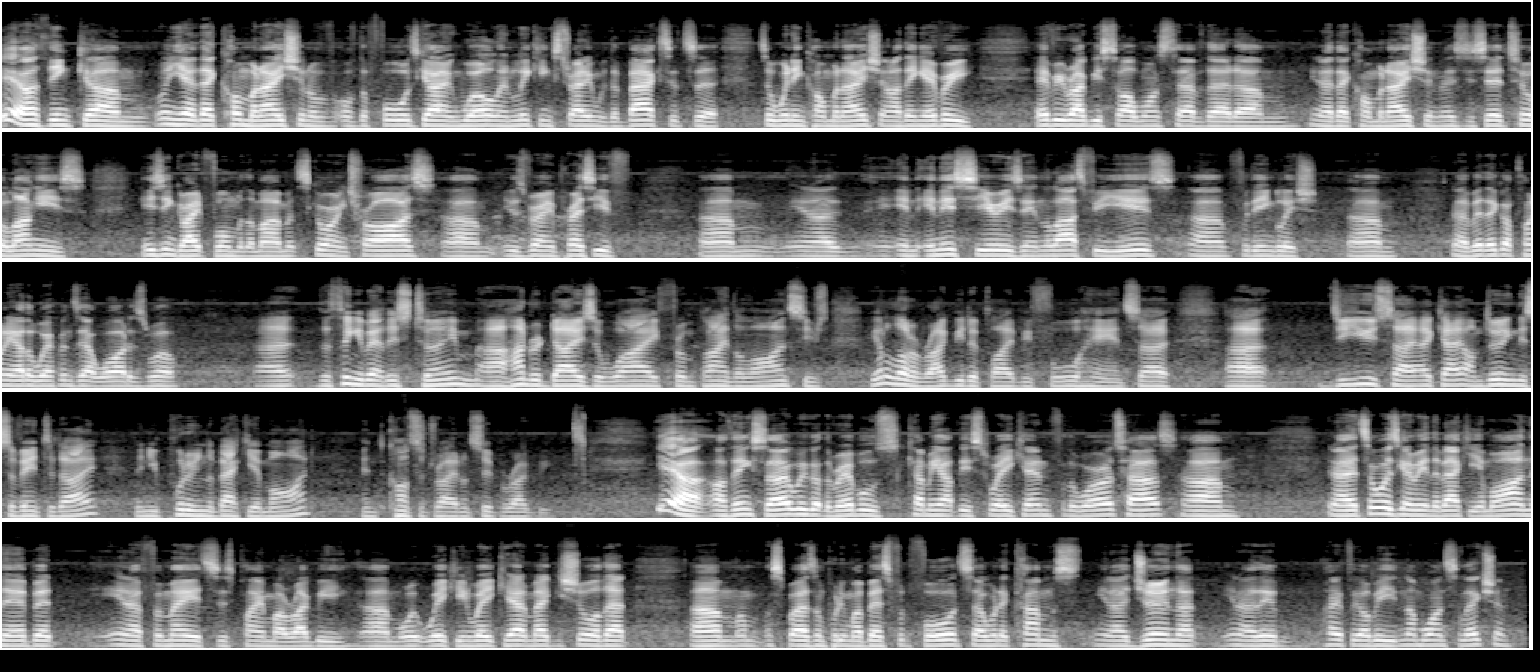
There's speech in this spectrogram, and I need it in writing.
Yeah, I think um, when you have that combination of, of the forwards going well and linking straight in with the backs, it's a it's a winning combination. I think every every rugby side wants to have that um, you know that combination. As you said, Tuilagi's he's in great form at the moment, scoring tries. Um, he was very impressive. Um, you know, in, in this series in the last few years uh, for the English. Um, you know, but they've got plenty of other weapons out wide as well. Uh, the thing about this team, uh, 100 days away from playing the Lions series, you've got a lot of rugby to play beforehand. So, uh, do you say, okay, I'm doing this event today, then you put it in the back of your mind and concentrate on Super Rugby? Yeah, I think so. We've got the Rebels coming up this weekend for the Waratahs. Um, you know, it's always going to be in the back of your mind there, but you know, for me, it's just playing my rugby um, week in, week out, making sure that um, I suppose I'm putting my best foot forward. So when it comes, you know, June, that you know, hopefully I'll be number one selection.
